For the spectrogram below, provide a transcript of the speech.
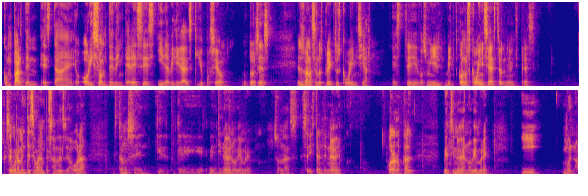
comparten este horizonte de intereses y de habilidades que yo poseo. Entonces, esos van a ser los proyectos que voy a iniciar este 2020, con los que voy a iniciar este 2023. Seguramente se van a empezar desde ahora. Estamos en 29 de noviembre, son las 6:39 hora local, 29 de noviembre. Y bueno,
